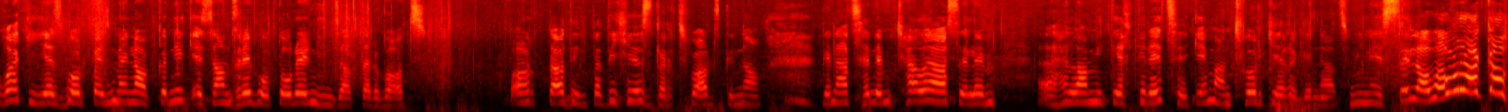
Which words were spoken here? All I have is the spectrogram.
Ուղղակի ես որպես մենակ կնիկ այս անձրև օտորերն ինձ ատրված։ Պարտադիր պետք է ես դրճված գնամ։ Գնացել եմ չալը ասել եմ հլա մի տեղ գրեցեք, եմ անչոր գեղը գնաց, մինես էլ ավավրակալ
